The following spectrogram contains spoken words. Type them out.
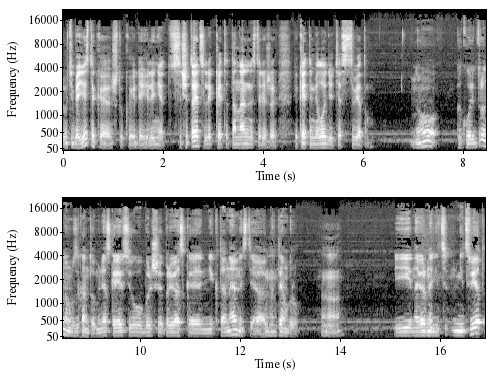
у тебя есть такая штука или, или нет? Сочетается ли какая-то тональность или же какая-то мелодия у тебя с цветом? Ну, как у электронного музыканта, у меня, скорее всего, больше привязка не к тональности, а Мгм. к тембру. А, И, наверное, не, ц- не цвет,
